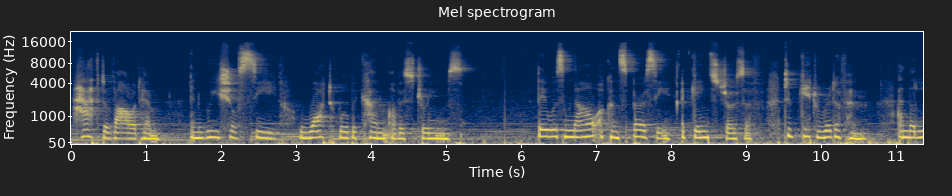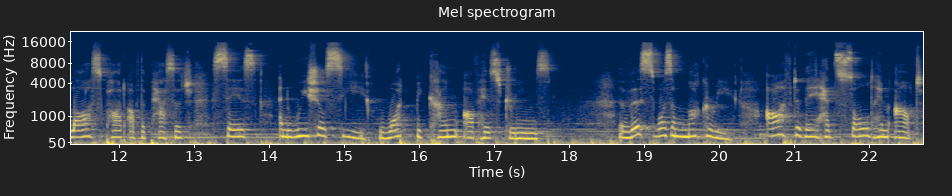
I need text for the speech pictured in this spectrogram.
hath devoured him, and we shall see what will become of his dreams. There was now a conspiracy against Joseph to get rid of him, and the last part of the passage says, and we shall see what become of his dreams. This was a mockery after they had sold him out.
